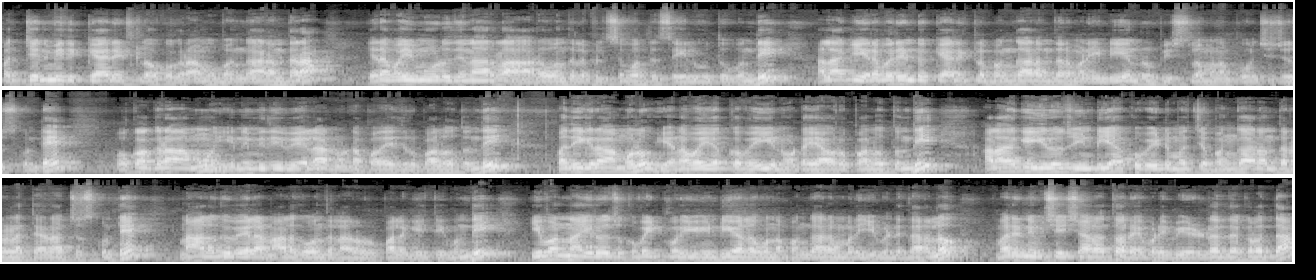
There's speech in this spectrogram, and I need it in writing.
పద్దెనిమిది క్యారెట్లు ఒక గ్రాము బంగారం ధర ఇరవై మూడు దినార్ల ఆరు వందల ఫిల్స్ వద్ద సేల్ అవుతూ ఉంది. అలాగే ఇరవై రెండు క్యారెట్ల బంగారం ధర మన ఇండియన్ రూపీస్లో మనం పోల్చి చూసుకుంటే ఒక గ్రాము ఎనిమిది వేల నూట పదహైదు రూపాయలు అవుతుంది. పది గ్రాములు ఎనభై ఒక్క వెయ్యి నూట యాభై రూపాయలు అవుతుంది. అలాగే ఈరోజు ఇండియా కువైట్ మధ్య బంగారం ధరల తేడా చూసుకుంటే నాలుగు వేల నాలుగు వందల అరవై రూపాయలకైతే ఉంది. ఇవన్న ఈరోజు కువైట్ మరియు ఇండియాలో ఉన్న బంగారం మరియు వెండి ధరలు మరిన్ని విశేషాలతో రేపటి వీడియో దగ్గర వద్దాం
